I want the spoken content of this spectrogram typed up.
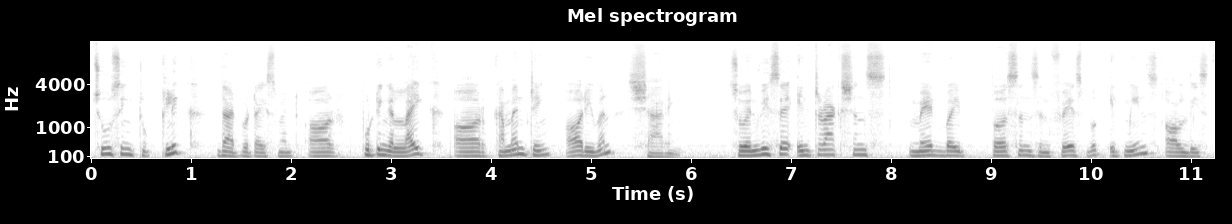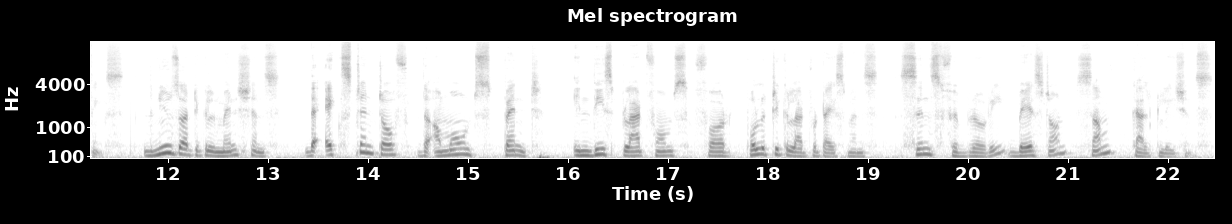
choosing to click the advertisement or putting a like or commenting or even sharing. So when we say interactions made by persons in facebook it means all these things. The news article mentions the extent of the amount spent in these platforms for political advertisements since February based on some calculations.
